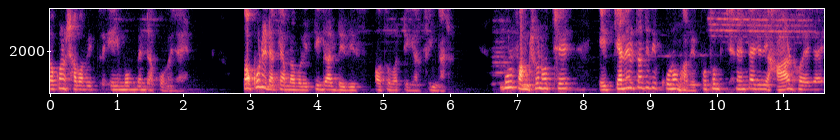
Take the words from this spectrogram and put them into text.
তখন স্বাভাবিক এই মুভমেন্টটা কমে যায়। তখন এটাকে আমরা বলি টিগার ডিজিজ অথবা টিগার ফিঙ্গার মূল ফাংশন হচ্ছে এই চ্যানেলটা যদি কোনোভাবে, প্রথম চ্যানেলটা যদি হার্ড হয়ে যায়,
